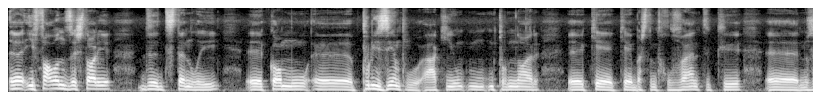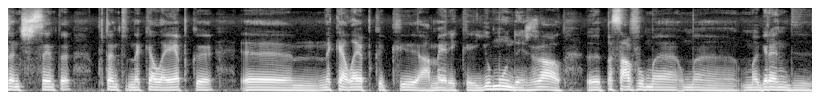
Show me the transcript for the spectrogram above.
Uh, e fala-nos a história de, de Stan Lee, eh, como, eh, por exemplo, há aqui um, pormenor eh, que é, que é bastante relevante, que nos anos 60, portanto, naquela época, naquela época que a América e o mundo em geral passava uma, uma, uma, grande,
